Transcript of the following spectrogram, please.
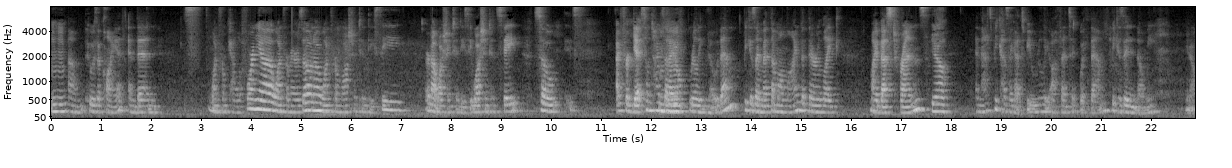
Mm-hmm. um, who is a client, and then one from California, one from Arizona, one from Washington D.C. or not Washington D.C. Washington State. So it's I forget sometimes that I Mhm. don't really know them because I met them online, but they're like my best friends, Yeah. and that's because I got to be really authentic with them because they didn't know me. You know,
